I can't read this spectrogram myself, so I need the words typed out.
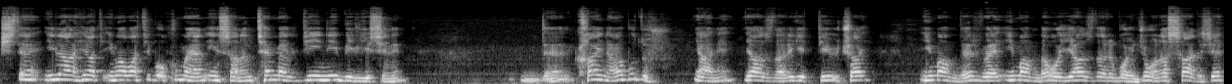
işte ilahiyat, imam hatip okumayan insanın temel dini bilgisinin e, kaynağı budur. Yani yazları gittiği üç ay imamdır ve imam da o yazları boyunca ona sadece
